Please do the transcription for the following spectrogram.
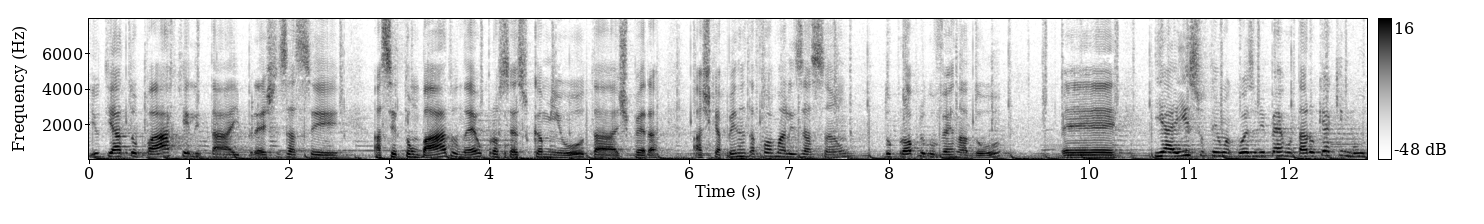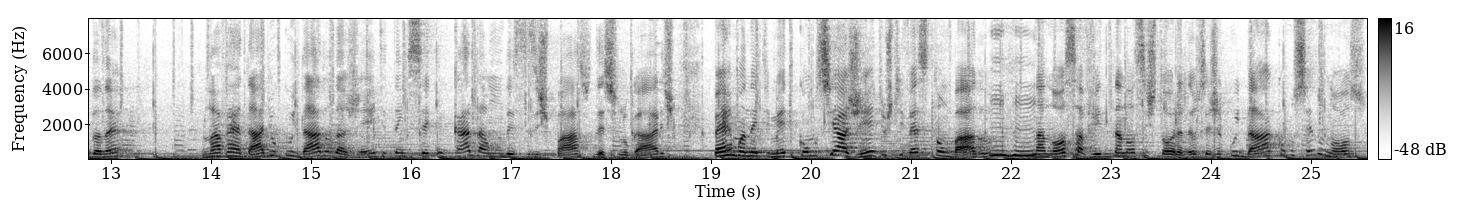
E o Teatro do Parque ele está aí prestes a ser a ser tombado, né? O processo caminhou, está à espera, acho que apenas da formalização do próprio governador. É, e a isso tem uma coisa, me perguntaram o que é que muda, né? Na verdade, o cuidado da gente tem que ser com cada um desses espaços, desses lugares, permanentemente, como se a gente os tivesse tombado uhum. na nossa vida e na nossa história, né? ou seja, cuidar como sendo nosso,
